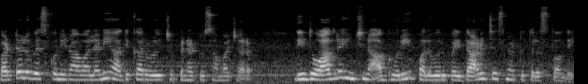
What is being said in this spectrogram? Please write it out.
బట్టలు వేసుకుని రావాలని అధికారులు చెప్పినట్టు సమాచారం. దీంతో ఆగ్రహించిన అఘోరి పలువురిపై దాడి చేసినట్టు తెలుస్తోంది.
